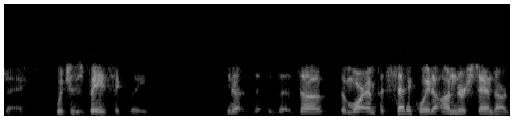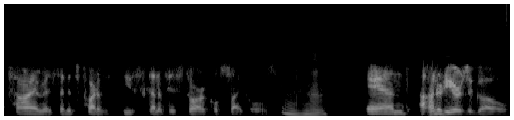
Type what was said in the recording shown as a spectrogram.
today, which is basically, you know, the, the the more empathetic way to understand our time is that it's part of these kind of historical cycles. hmm And a hundred years ago,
